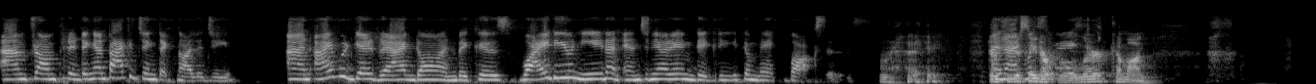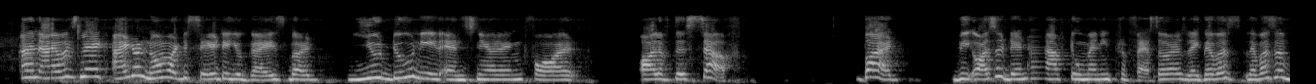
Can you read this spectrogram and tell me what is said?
I'm from printing and packaging technology. And I would get ragged on because why do you need an engineering degree to make boxes? right don't And you just need a like- ruler come on And I was like, I don't know what to say to you guys, but you do need engineering for all of this stuff. But we also didn't have too many professors. Like there was there was a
